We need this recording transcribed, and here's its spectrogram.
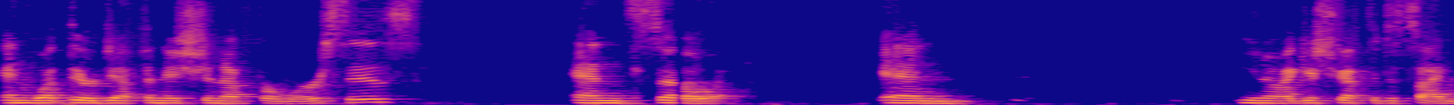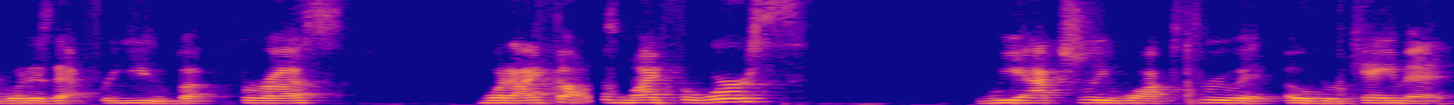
and what their definition of for worse is. And so, and, you know, I guess you have to decide what is that for you. But for us, what I thought was my for worse, we actually walked through it, overcame it,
